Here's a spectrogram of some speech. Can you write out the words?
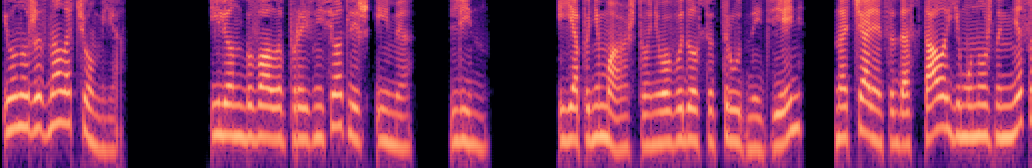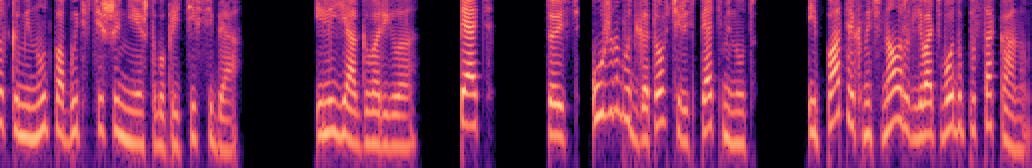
и он уже знал, о чем я. Или он, бывало, произнесет лишь имя Лин. И я понимаю, что у него выдался трудный день, начальница достала, ему нужно несколько минут побыть в тишине, чтобы прийти в себя. Или я говорила «пять», то есть ужин будет готов через пять минут. И Патрик начинал разливать воду по стаканам.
